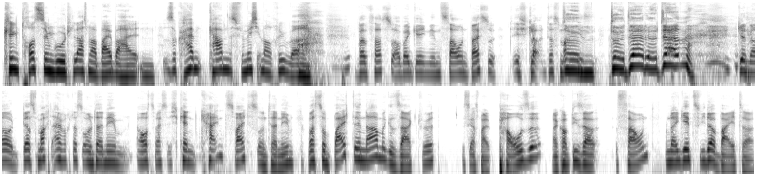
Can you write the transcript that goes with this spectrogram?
klingt trotzdem gut, lass mal beibehalten. So kam, kam das für mich immer rüber. Was hast du aber gegen den Sound? Weißt du, ich glaube, das macht Dum, da, dum. genau, das macht einfach das Unternehmen aus. Weißt du, ich kenne kein zweites Unternehmen, was sobald der Name gesagt wird, ist erstmal Pause, dann kommt dieser Sound und dann geht's wieder weiter.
